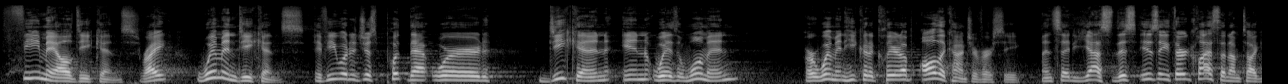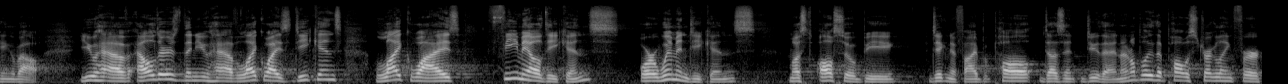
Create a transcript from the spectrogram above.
female deacons, right? Women deacons. If he would have just put that word deacon in with woman or women, he could have cleared up all the controversy and said, yes, this is a third class that I'm talking about. You have elders, then you have likewise deacons, likewise female deacons or women deacons must also be dignified, but Paul doesn't do that. And I don't believe that Paul was struggling for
